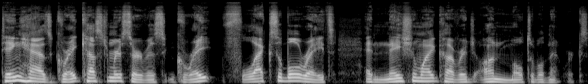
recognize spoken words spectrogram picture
Ting has great customer service, great flexible rates, and nationwide coverage on multiple networks.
